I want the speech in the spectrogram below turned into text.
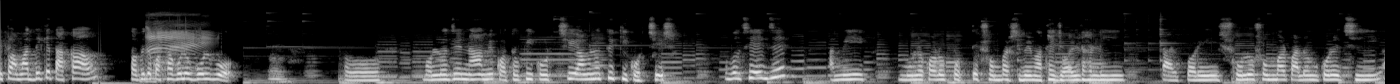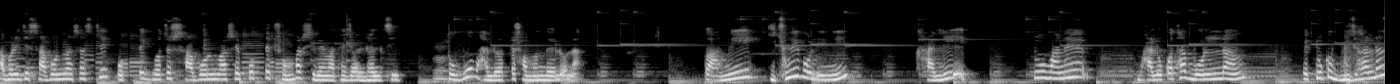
একটু আমার দিকে তাকাও তবে তো কথাগুলো বলব। তো বলল যে না আমি কত কি করছি? আমি তুই কি করছিস? বলছে এই যে আমি মনে করো প্রত্যেক সোমবার শিবের মাথায় জল ঢালি তারপরে ষোলো সোমবার পালন করেছি আবার এই যে শ্রাবণ মাস আসছে প্রত্যেক বছর শ্রাবণ মাসে প্রত্যেক সোমবার শিবের মাথায় জল ঢালছি। তবুও ভালো একটা সম্বন্ধ এলো না। তো আমি কিছুই বলিনি খালি একটু মানে ভালো কথা বললাম একটু ওকে বুঝালাম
